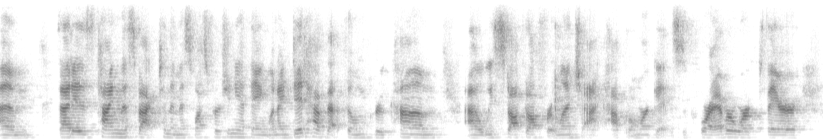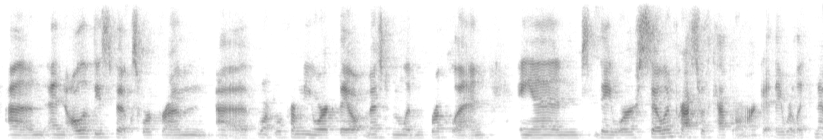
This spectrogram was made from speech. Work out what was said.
um, that is tying this back to the Miss West Virginia thing. When I did have that film crew come, uh, we stopped off for lunch at Capitol Market. This is before I ever worked there. Um, and all of these folks were from uh, were from New York. They all, most of them live in Brooklyn, and they were so impressed with Capitol Market. They were like, no,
